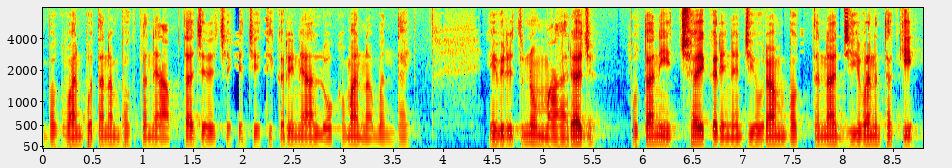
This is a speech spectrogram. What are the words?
ભગવાન પોતાના ભક્તને આપતા જ રહે છે કે જેથી કરીને આ લોકમાં ન બંધાય. એવી રીતનું મહારાજ પોતાની ઈચ્છાએ કરીને જીવરામ ભક્તના જીવન થકી,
